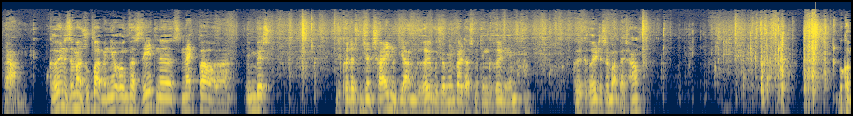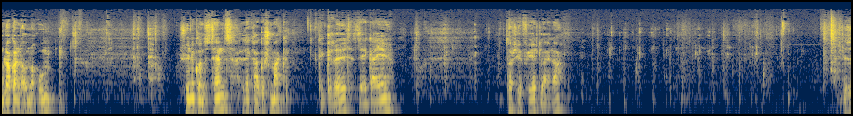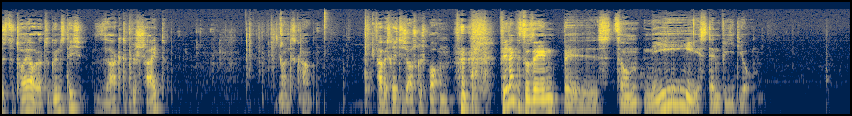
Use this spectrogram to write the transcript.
Ja, Grillen ist immer super, wenn ihr irgendwas seht, eine Snackbar oder Imbiss. Ihr könnt euch nicht entscheiden die haben einen Grill, wo ich auf jeden Fall das mit dem Grill nehme. Gegrillt ist immer besser. Bekommt locker auch noch rum. Schöne Konsistenz, leckerer Geschmack. Gegrillt, sehr geil. Das hier fehlt leider. Ist es zu teuer oder zu günstig? Sagt Bescheid. Alles klar. Habe ich richtig ausgesprochen? Vielen Dank fürs Zusehen. Bis zum nächsten Video.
